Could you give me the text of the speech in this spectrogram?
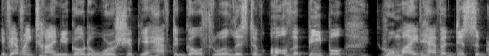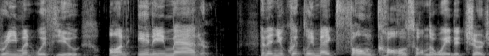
If every time you go to worship, you have to go through a list of all the people who might have a disagreement with you on any matter, and then you quickly make phone calls on the way to church,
